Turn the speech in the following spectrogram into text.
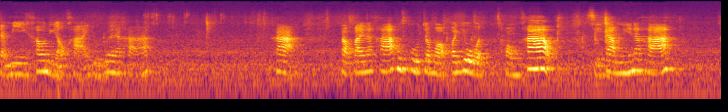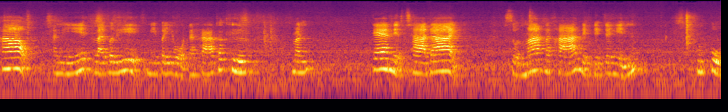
จะมีข้าวเหนียวขายอยู่ด้วยนะคะ ค่ะ ต่อไปนะคะคุณครูจะบอกประโยชน์ของข้าว สีดำนี้นะคะ ข้าวอันนี้ไลบรารีมีประโยชน์นะคะก็คือ มันแก้เหน็บชาได้ ส่วนมากนะคะ เด็กๆจะเห็นคุณปู่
